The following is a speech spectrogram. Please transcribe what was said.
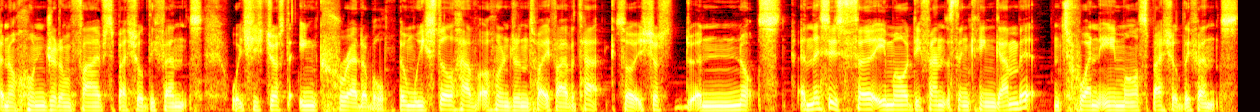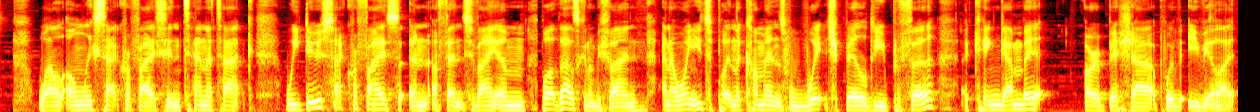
and 105 special defense, which is just incredible. And we still have 125 attack. So it's just nuts. And this is 30 more defense than Kingambit and 20 more special defense while only sacrificing 10 attack. We do sacrifice an offensive item, but that's going to be fine. And I want you to put in the comments which build you prefer, a Kingambit or a Bisharp with Eviolite.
